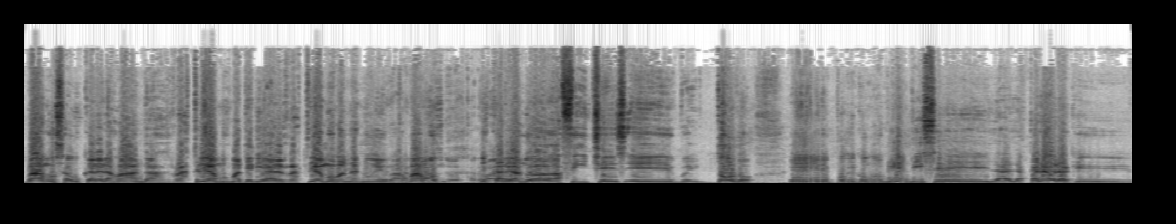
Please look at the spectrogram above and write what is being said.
vamos a buscar a las bandas, rastreamos material, rastreamos bandas nuevas, vamos Descargando, afiches, eh, todo. Eh, porque como bien dice la- las palabras que,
